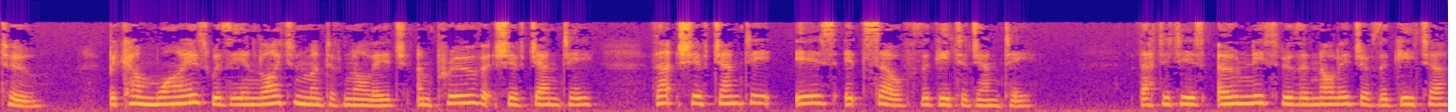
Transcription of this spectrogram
2. Become wise with the enlightenment of knowledge and prove at Shiv Jayanti that Shiv Jayanti is itself the Gita Jayanti, that it is only through the knowledge of the Gita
